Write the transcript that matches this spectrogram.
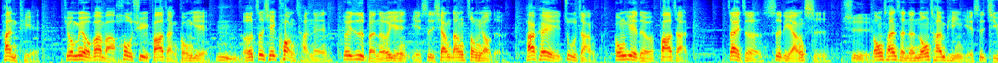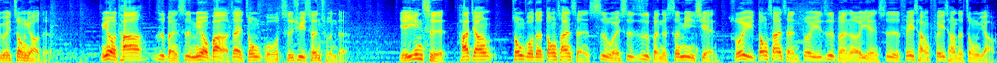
和铁。就没有办法后续发展工业，嗯，而这些矿产呢，对日本而言也是相当重要的，它可以助长工业的发展。再者是粮食，是东三省的农产品也是极为重要的，没有它，日本是没有办法在中国持续生存的。也因此，它将中国的东三省视为是日本的生命线，所以东三省对于日本而言是非常非常的重要。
